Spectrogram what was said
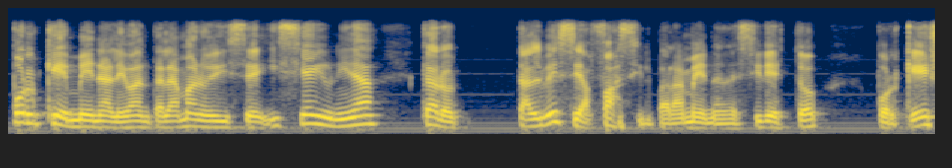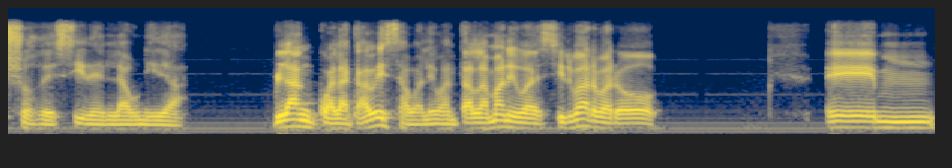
¿por qué Mena levanta la mano y dice, ¿y si hay unidad? Claro, tal vez sea fácil para Mena decir esto, porque ellos deciden la unidad. Blanco a la cabeza va a levantar la mano y va a decir, bárbaro, eh,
